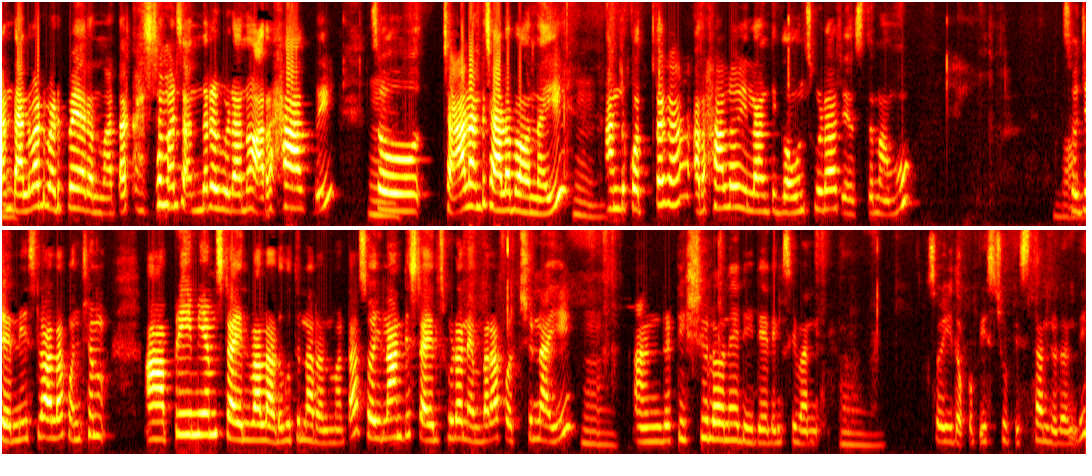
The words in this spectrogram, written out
అండ్ అలవాటు పడిపోయారు అనమాట కస్టమర్స్ అందరూ కూడాను అర్హాకి. సో చాలా అంటే చాలా బాగున్నాయి. అండ్ కొత్తగా అర్హాలో ఇలాంటి గౌన్స్ కూడా చేస్తున్నాము. సో జెర్నీస్లో అలా కొంచెం ప్రీమియం స్టైల్ వాళ్ళు అడుగుతున్నారు అనమాట సో ఇలాంటి స్టైల్స్ కూడా నెంబర్ ఆఫ్ వచ్చున్నాయి. అండ్ టిష్యూలోనే డీటెయిలింగ్స్ ఇవన్నీ. సో ఇది ఒక పీస్ చూపిస్తాను చూడండి.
